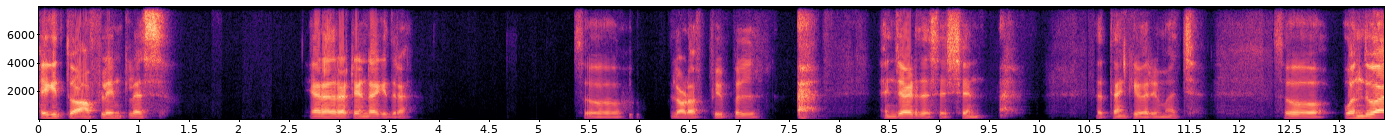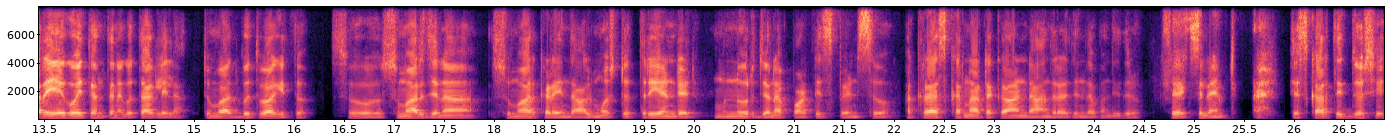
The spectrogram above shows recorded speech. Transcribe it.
ಹೇಗಿತ್ತು ಆಫ್ಲೈನ್ ಕ್ಲಾಸ್ ಯಾರಾದ್ರೂ ಅಟೆಂಡ್ ಆಗಿದ್ರಾ? So lot of people enjoyed the session thank you very much so ಒಂದು ವಾರ ಹೇಗೋಯ್ತು ಅಂತಾನೆ ಗೊತ್ತಾಗ್ಲಿಲ್ಲ. ತುಂಬಾ ಅದ್ಭುತವಾಗಿತ್ತು. ಸೊ ಸುಮಾರು ಜನ ಸುಮಾರು ಕಡೆಯಿಂದ ಆಲ್ಮೋಸ್ಟ್ ತ್ರೀ ಹಂಡ್ರೆಡ್ ಮುನ್ನೂರು ಜನ ಪಾರ್ಟಿಸಿಪೆಂಟ್ಸ್ ಅಕ್ರಾಸ್ ಕರ್ನಾಟಕ ಅಂಡ್ ಆಂಧ್ರದಿಂದ ಬಂದಿದ್ರು. So excellent yes Karthik Joshi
